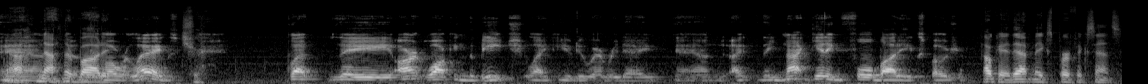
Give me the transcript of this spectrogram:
and not their body. lower legs Sure. but they aren't walking the beach like you do every day, and I, they're not getting full body exposure. Okay, that makes perfect sense.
